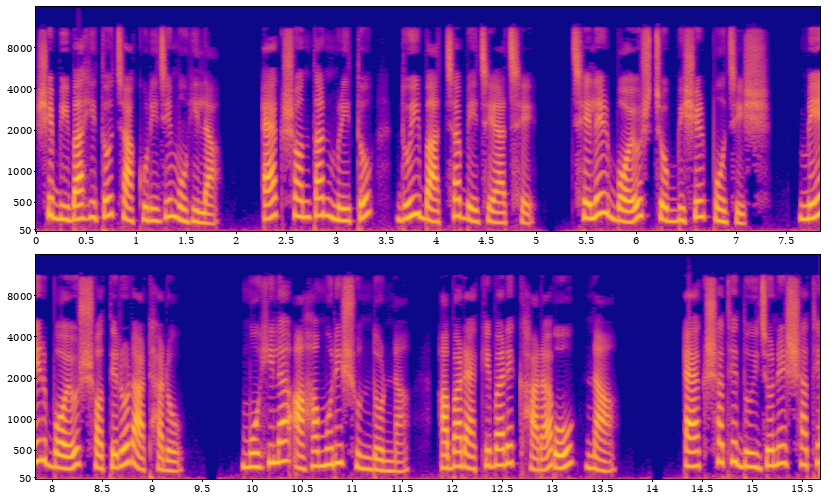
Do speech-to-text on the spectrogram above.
সে বিবাহিত চাকুরিজি মহিলা। এক সন্তান মৃত, দুই বাচ্চা বেঁচে আছে। ছেলের বয়স চব্বিশের পঁচিশ। মেয়ের বয়স সতেরোর আঠারো। মহিলা আহামরি সুন্দর না, আবার একেবারে খারাপ ও না। একসাথে দুইজনের সাথে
